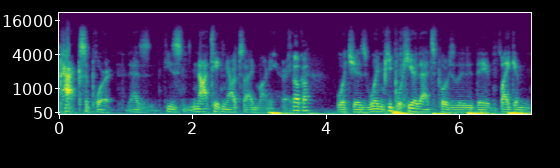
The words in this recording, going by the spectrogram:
PAC support, as he's not taking outside money, right? okay. Which is when people hear that, supposedly they like him.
